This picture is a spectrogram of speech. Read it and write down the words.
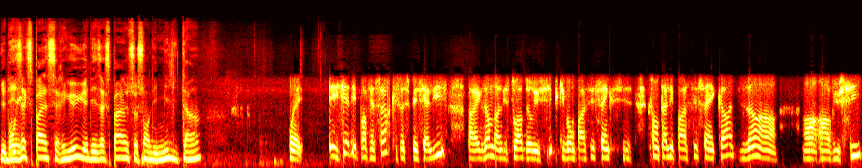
y a des experts sérieux, il y a des experts, ce sont des militants. Oui. Et ici, il y a des professeurs qui se spécialisent, par exemple, dans l'histoire de Russie, puis qui vont passer cinq, six, sont allés passer cinq ans, dix ans en, Russie,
